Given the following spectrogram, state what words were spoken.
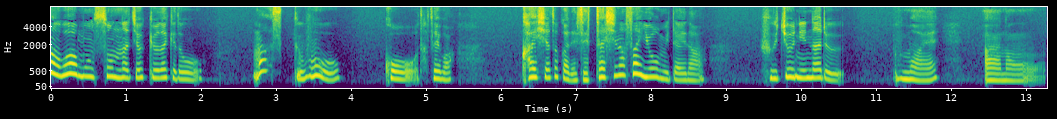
今はもうそんな状況だけど、マスクを、こう、例えば、会社とかで絶対しなさいよ、みたいな風潮になる前、あの、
